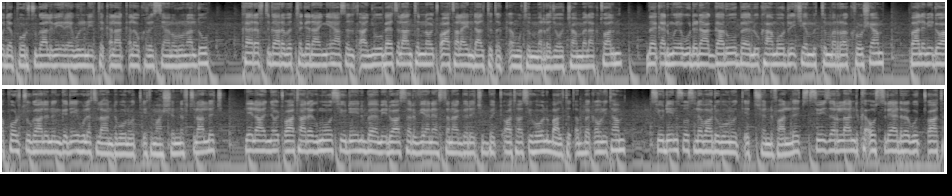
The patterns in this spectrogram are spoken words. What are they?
ወደ ፖርቹጋል ብሔራዊ ቡድን የተቀላቀለው ክርስቲያኖ ሮናልዶ ከእረፍት ጋር በተገናኘ አሰልጣኙ በትላንትናው ጨዋታ ላይ እንዳልተጠቀሙትም መረጃዎች አመላክቷል። በቀድሞ የቡድን አጋሩ በሉካ ሞድሪች የምትመራው ክሮሺያ ባለሜዳዋ ፖርቹጋልን እንግዲህ ሁለት ለአንድ በሆነ ውጤት ማሸነፍ ችላለች። ሌላኛው ጨዋታ ደግሞ ስዊድን በሜዳዋ ሰርቪያን ያስተናገደችበት ጨዋታ ሲሆን ባልተጠበቀ ሁኔታ ስዊድን ሶስት ለባዶ በሆነ ውጤት ተሸንፋለች። ስዊዘርላንድ ከኦስትሪያ ያደረጉት ጨዋታ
